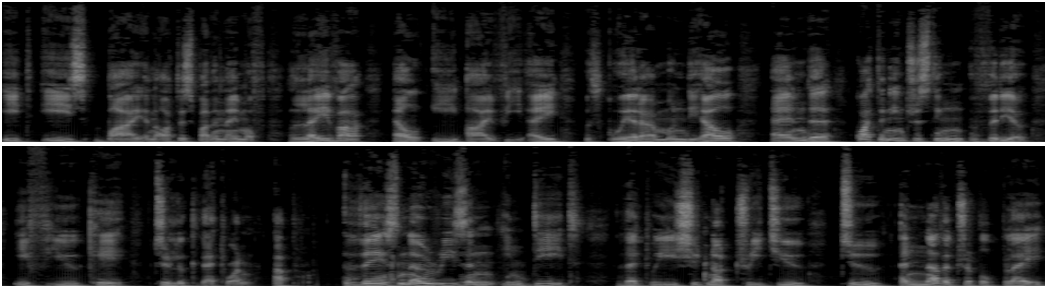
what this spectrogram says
It is by an artist by the name of Leiva, L E I V A, with Guerra Mundial, and uh, quite an interesting video if you care to look that one up. There's no reason indeed that we should not treat you to another triple play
